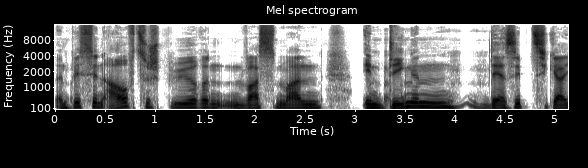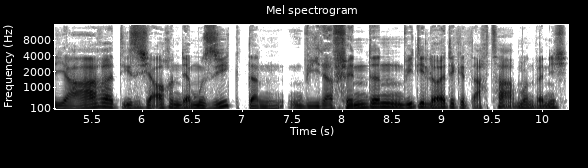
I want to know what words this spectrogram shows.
ein bisschen aufzuspüren, was man in Dingen der 70er Jahre, die sich ja auch in der Musik dann wiederfinden, wie die Leute gedacht haben. Und wenn ich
